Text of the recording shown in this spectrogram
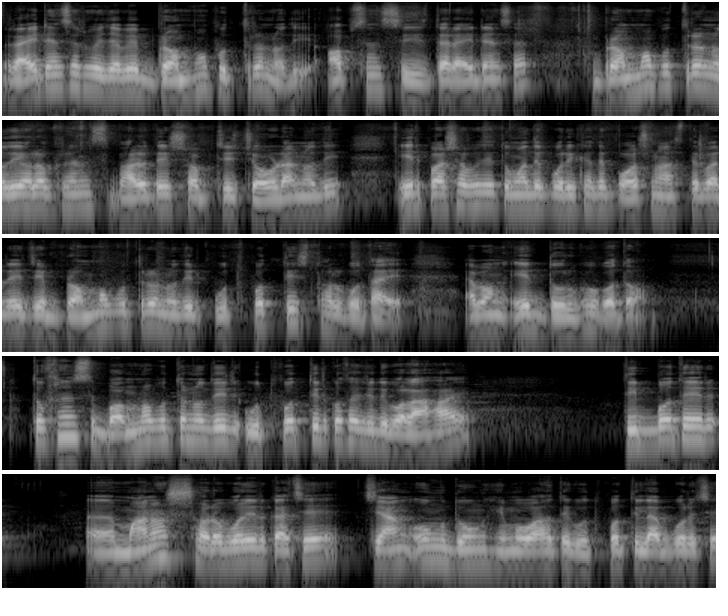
রাইট অ্যান্সার হয়ে যাবে ব্রহ্মপুত্র নদী। Option C is the right answer Brahmaputra নদী হলো ফ্রেন্ডস ভারতের সবচেয়ে চওড়া নদী। এর পাশাপাশি তোমাদের পরীক্ষাতে প্রশ্ন আসতে পারে যে ব্রহ্মপুত্র নদীর উৎপত্তি স্থল কোথায় এবং এর দৈর্ঘ্য কত? তো ফ্রেন্ডস ব্রহ্মপুত্র নদীর উৎপত্তির কথা যদি বলা হয়, তিব্বতের মানস সরোবরের কাছে চ্যাং উং দুং হিমবাহ থেকে উৎপত্তি লাভ করেছে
